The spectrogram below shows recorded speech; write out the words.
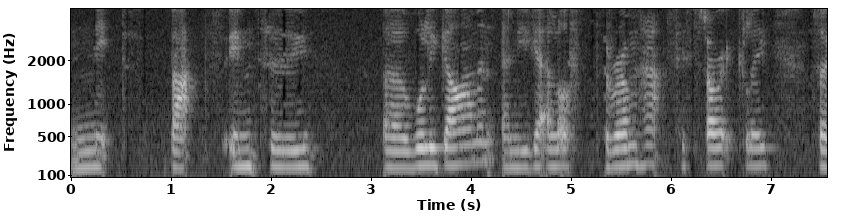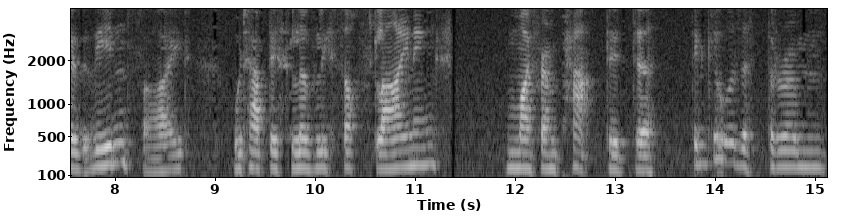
knit bats into a woolly garment and you get a lot of thrum hats historically so that the inside would have this lovely soft lining. My friend Pat did, uh, I think it was a thrum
